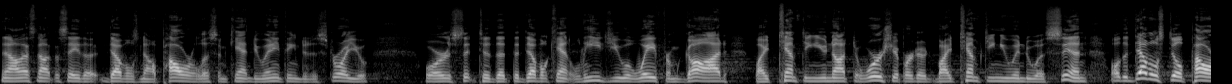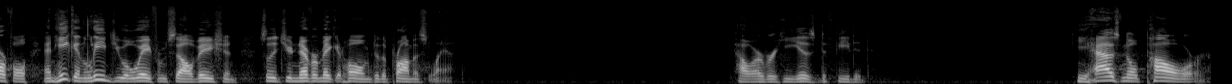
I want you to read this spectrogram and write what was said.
Now, that's not to say the devil's now powerless and can't do anything to destroy you or to, that the devil can't lead you away from God by tempting you not to worship or to, by tempting you into a sin. Well, the devil's still powerful and he can lead you away from salvation so that you never make it home to the promised land. However, he is defeated. He has no power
